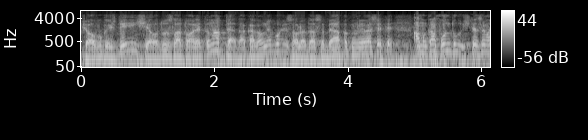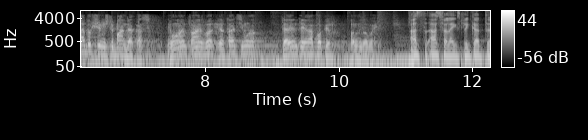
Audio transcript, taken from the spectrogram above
și au avut găjdei și au dus la toaletă noaptea, dacă aveau nevoie sau le-au dat să bea apă când nu era sete. Am mâncat fondul și trebuie să mai aduc și eu niște bani de acasă. De momentul am zis, bă, iertați-mă, Terente era copil pe lângă voi. Astfel a explicat uh,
